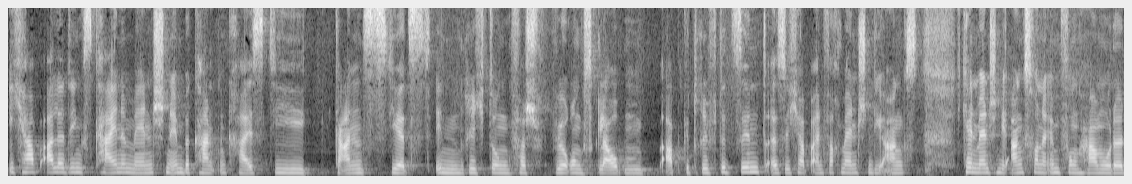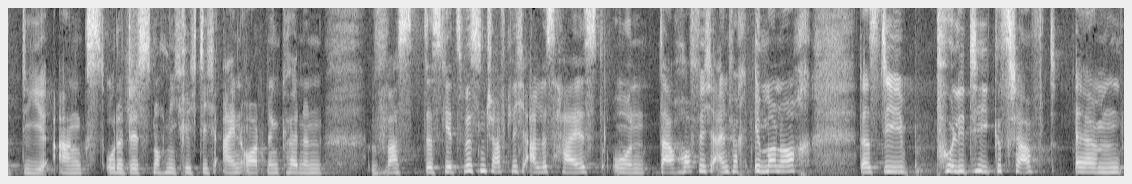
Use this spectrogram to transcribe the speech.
Ich habe allerdings keine Menschen im Bekanntenkreis, die ganz jetzt in Richtung Verschwörungsglauben abgedriftet sind. Also ich habe einfach Menschen, die Angst, ich kenne Menschen, die Angst vor einer Impfung haben oder die Angst oder das noch nicht richtig einordnen können, was das jetzt wissenschaftlich alles heißt. Und da hoffe ich einfach immer noch, dass die Politik es schafft, ähm,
